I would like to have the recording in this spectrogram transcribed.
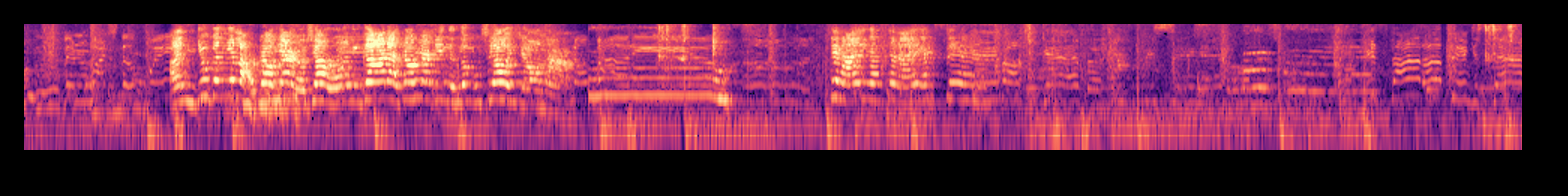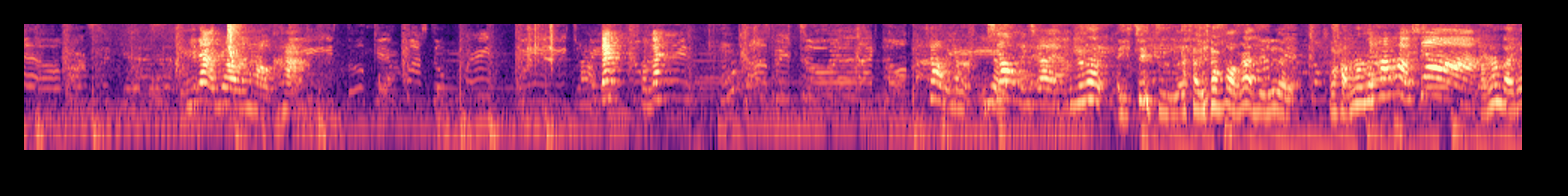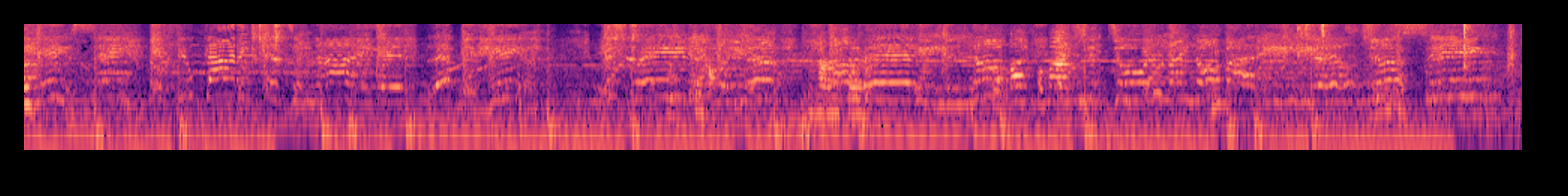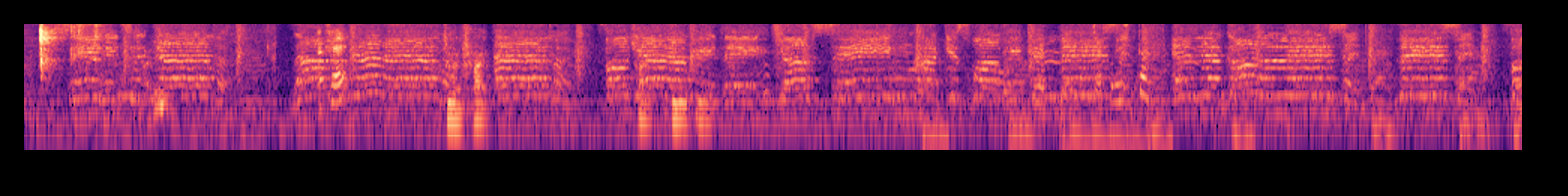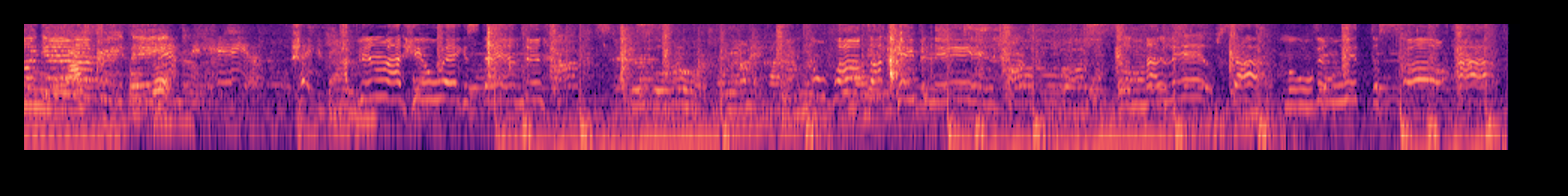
哎，你就跟你姥照相有笑容，你跟俺俩照相，你怎么都不笑一笑呢？再来一个，再来一个，再来一个。你俩照的好看。宝贝，宝贝，嗯，笑没有？你笑没笑呀？不知道，哎，这姿势，哎呀，不好看，真乐呀！我好上你来，好好笑啊！好上来了。Okay. Do you want to try it? Try it. Eat it, eat it.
